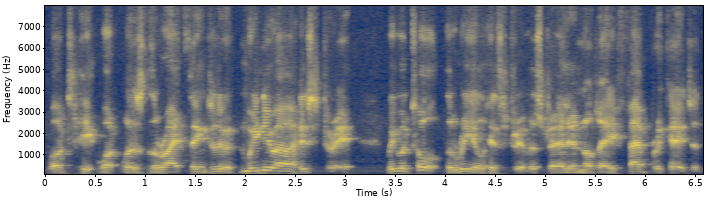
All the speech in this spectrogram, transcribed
what he, what was the right thing to do. And we knew our history. We were taught the real history of Australia, not a fabricated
